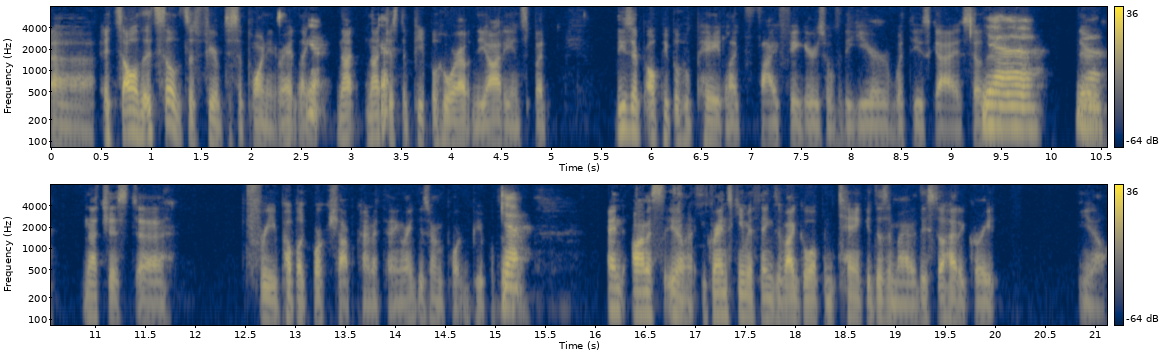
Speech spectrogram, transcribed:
uh, it's all it's still it's a fear of disappointing, right? Like Yeah. not not Yeah. just the people who are out in the audience, but these are all people who paid like five figures over the year with these guys. So they're, yeah. they're Yeah. not just uh, free public workshop kind of thing, right? These are important people. To Yeah. them. And honestly, you know, grand scheme of things, if I go up and tank, it doesn't matter. They still had a great, you know,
